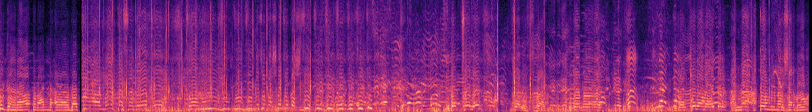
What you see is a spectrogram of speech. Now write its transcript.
بقرة طبعا آه، ذاك متصدر جميل زيد زيد ما توقعش ما توقعش زيد زيد زيد زيد زيد زيد زيد إذا الثالث ثالث فوالا إذا إذا كيلومتر الماء أعطوهم الماء يشربوا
